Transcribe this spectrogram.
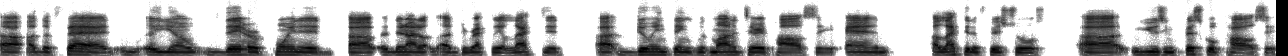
uh, the Fed? Uh, you know, they're appointed; uh, they're not directly elected doing things with monetary policy and elected officials using fiscal policy.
